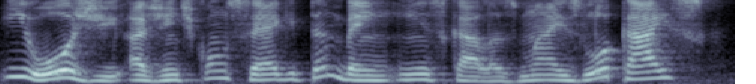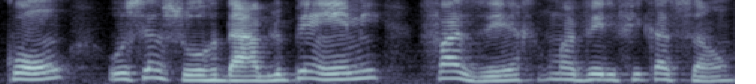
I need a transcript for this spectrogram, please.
e hoje a gente consegue também em escalas mais locais com o sensor WPM fazer uma verificação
